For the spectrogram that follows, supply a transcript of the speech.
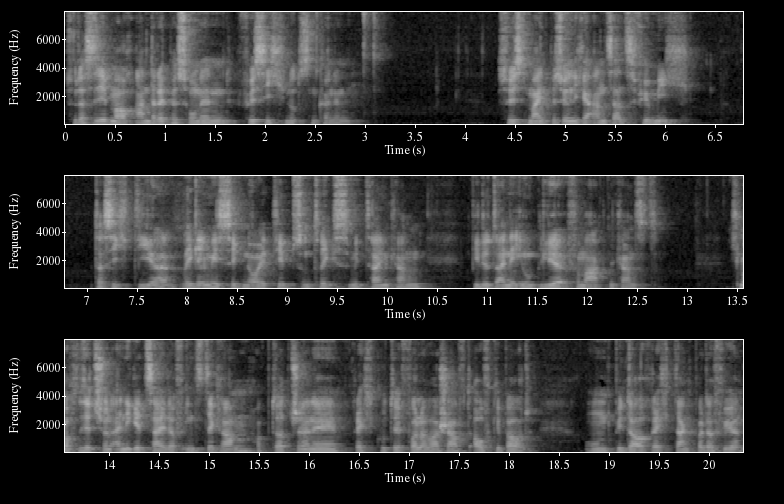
sodass es eben auch andere Personen für sich nutzen können. So ist mein persönlicher Ansatz für mich, dass ich dir regelmäßig neue Tipps und Tricks mitteilen kann, wie du deine Immobilie vermarkten kannst. Ich mache das jetzt schon einige Zeit auf Instagram, habe dort schon eine recht gute Followerschaft aufgebaut und bin da auch recht dankbar dafür.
